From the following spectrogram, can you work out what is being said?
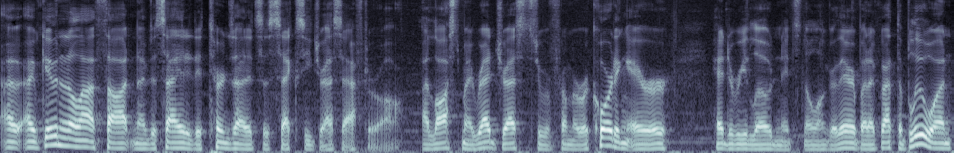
I, have given it a lot of thought, and I've decided it turns out it's a sexy dress after all. I lost my red dress from a recording error, had to reload, and it's no longer there. But I've got the blue one,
